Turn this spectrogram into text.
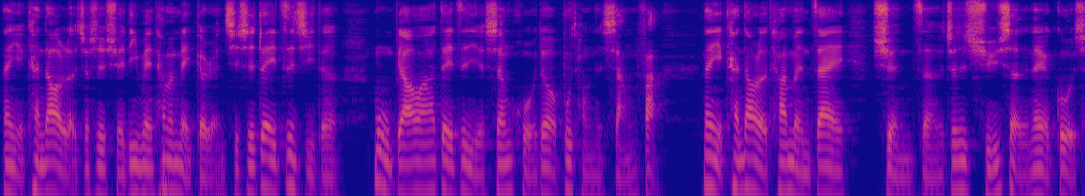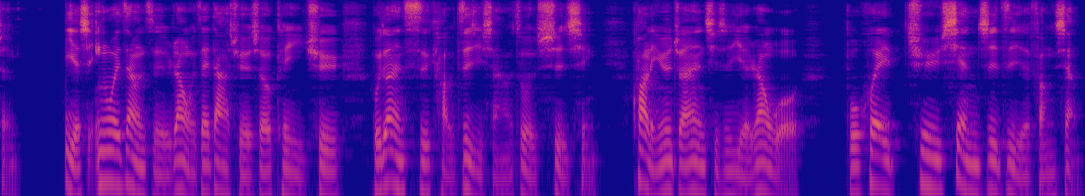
那也看到了就是学弟妹他们每个人其实对自己的目标啊，对自己的生活都有不同的想法。那也看到了他们在选择，就是取舍的那个过程，也是因为这样子，让我在大学的时候可以去不断思考自己想要做的事情。跨领域专案其实也让我不会去限制自己的方向，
